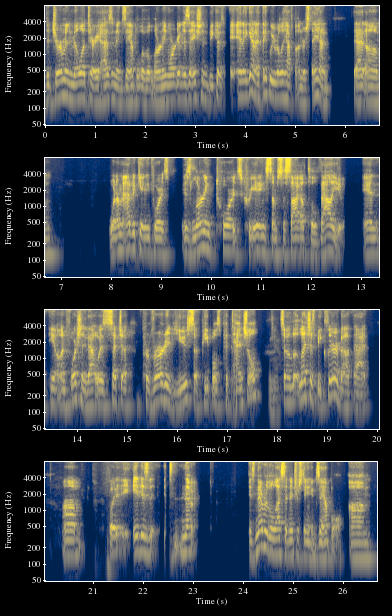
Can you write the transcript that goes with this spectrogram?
the German military as an example of a learning organization because, and again, I think we really have to understand that um, what I'm advocating for is is learning towards creating some societal value. And you know, unfortunately, that was such a perverted use of people's potential. Yeah. So let's just be clear about that. Um, but it is it's never it's nevertheless an interesting example. Um,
